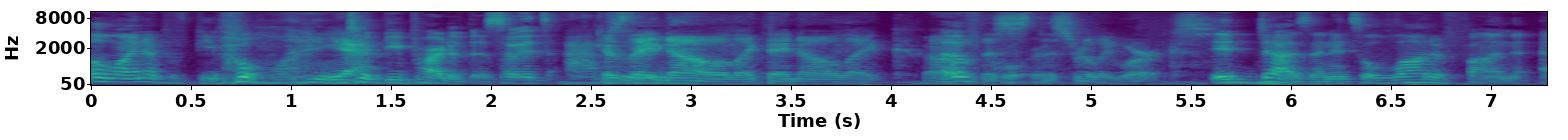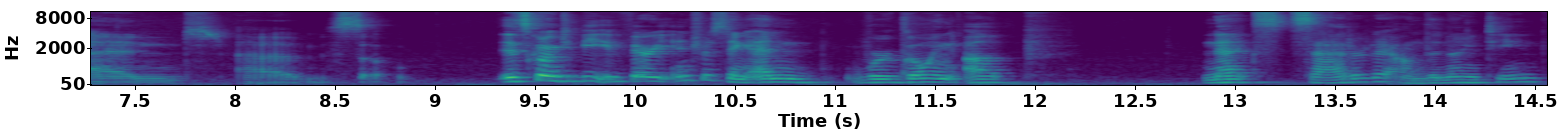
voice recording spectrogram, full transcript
a lineup of people wanting Yeah. to be part of this. So it's because they know, like they know, like oh, Of this course. this really works. it does, and it's a lot of fun, and um, so it's going to be very interesting. And we're going up next Saturday on the nineteenth.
